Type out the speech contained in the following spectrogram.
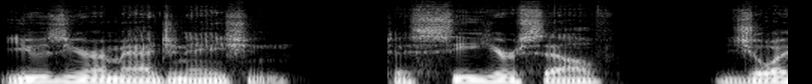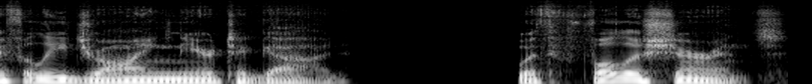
Use your imagination to see yourself joyfully drawing near to God with full assurance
